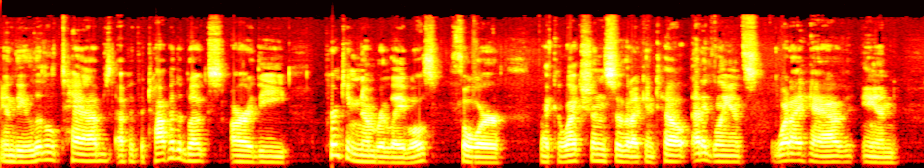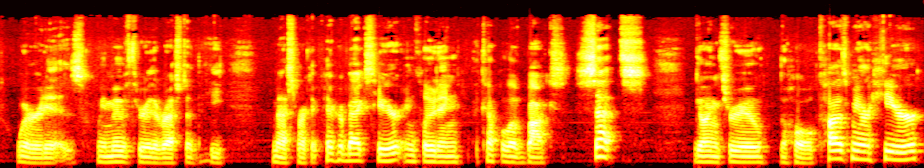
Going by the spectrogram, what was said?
And the little tabs up at the top of the books are the printing number labels for my collection so that I can tell at a glance what I have and where it is. We move through the rest of the mass market paperbacks here, including a couple of box sets, going through the whole Cosmere here,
